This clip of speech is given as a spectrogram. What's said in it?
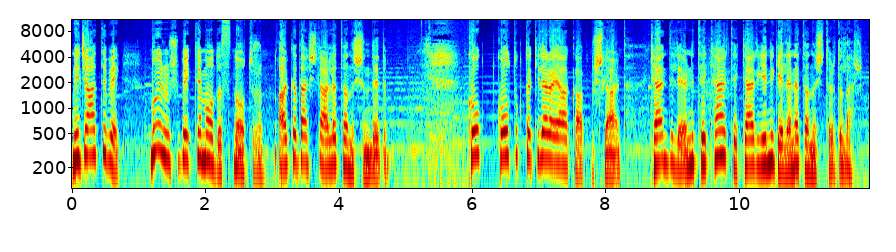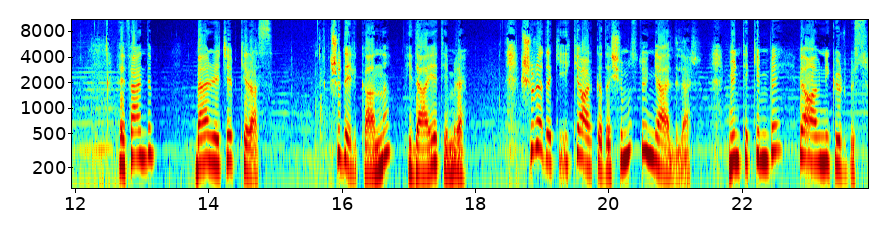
Necati Bey buyurun şu bekleme odasına oturun arkadaşlarla tanışın dedim. Kol- koltuktakiler ayağa kalkmışlardı. Kendilerini teker teker yeni gelene tanıştırdılar. Efendim ben Recep Kiraz. Şu delikanlı Hidayet İmre. Şuradaki iki arkadaşımız dün geldiler. Müntekim Bey ve Avni Gürbüz.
